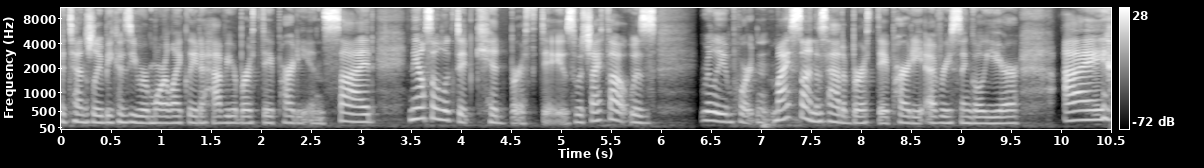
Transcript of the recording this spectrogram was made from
potentially because you were more likely to have your birthday party inside. And they also looked at kid birthdays, which I thought was really important. My son has had a birthday party every single year. I,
